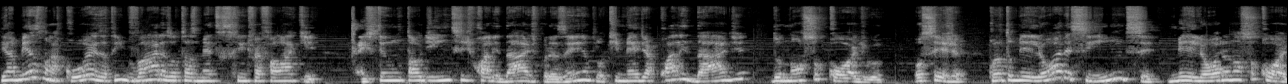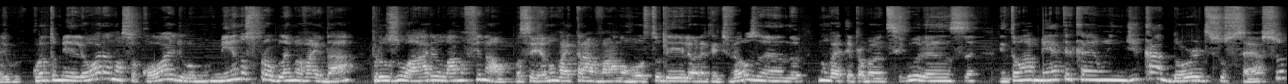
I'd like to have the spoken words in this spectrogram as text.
E a mesma coisa tem várias outras métricas que a gente vai falar aqui. A gente tem um tal de índice de qualidade, por exemplo, que mede a qualidade do nosso código. Ou seja, quanto melhor esse índice, melhor o nosso código. Quanto melhor o nosso código, menos problema vai dar para o usuário lá no final. Ou seja, não vai travar no rosto dele a hora que ele estiver usando, não vai ter problema de segurança. Então a métrica é um indicador de sucesso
